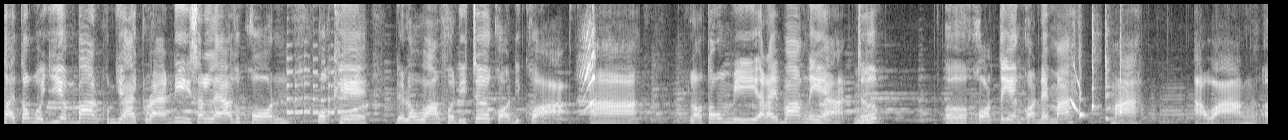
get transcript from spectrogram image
สัยต้องมาเยี่ยมบ้านคุณยายแกรนนี่ซะแล้วทุกคน โอเค เดี๋ยวเราวางเฟอร์นิเจอร์ก่อนดีกว่า อ่า เราต้องมีอะไรบ้างเนี่ยเจ๊บเออขอเตียงก่อนได้ไหมมา อ่าวาง เอ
